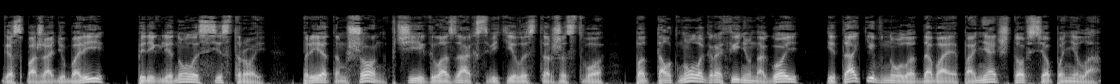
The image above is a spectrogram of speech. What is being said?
Госпожа Дюбари переглянулась с сестрой. При этом Шон, в чьих глазах светилось торжество, подтолкнула графиню ногой и так кивнула, давая понять, что все поняла.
